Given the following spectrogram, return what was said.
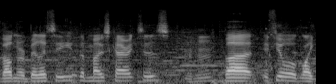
vulnerability than most characters. hmm But if you're like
